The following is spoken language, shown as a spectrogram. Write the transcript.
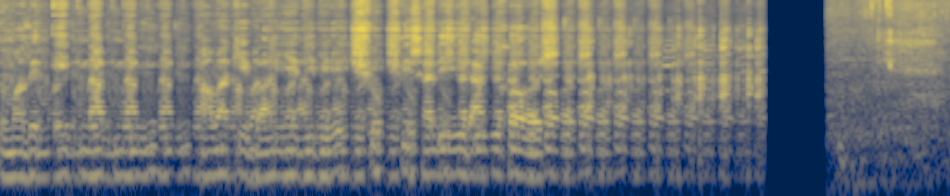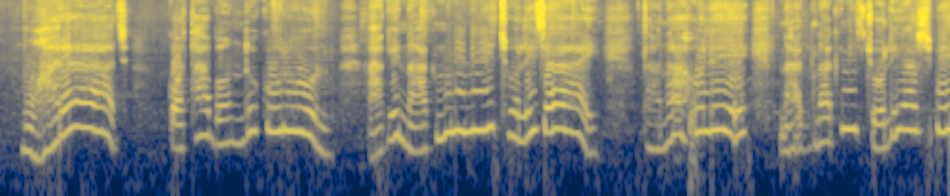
তোমাদের এক নাগমণি আমাকে বানিয়ে দিবে শক্তিশালী রাক্ষস। মহারাজ কথা বন্ধ করুন। আগে নাগমণি নিয়ে চলে যায়। তা না হলে নাগ নাগনি চলে আসবে।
